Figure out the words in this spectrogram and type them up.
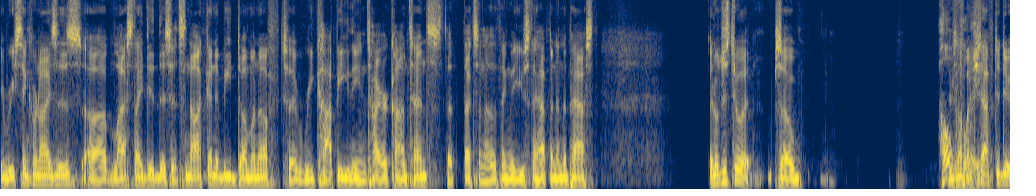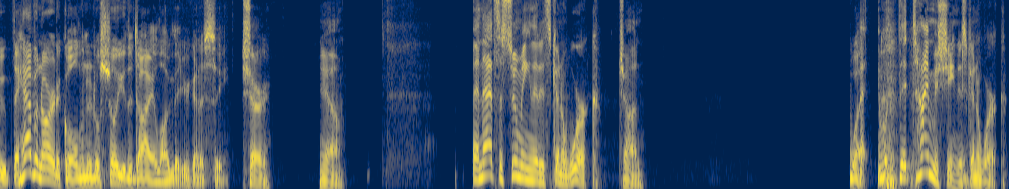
it resynchronizes. Uh, last I did this, it's not going to be dumb enough to recopy the entire contents. That that's another thing that used to happen in the past. It'll just do it. So Hopefully, there's not much to have to do. They have an article, and it'll show you the dialogue that you're going to see. Sure. Yeah. And that's assuming that it's going to work, John. What? The time machine is going to work.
